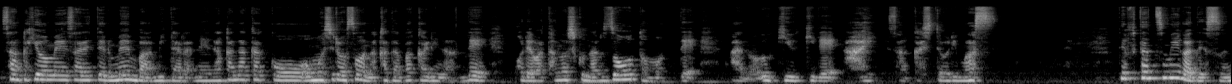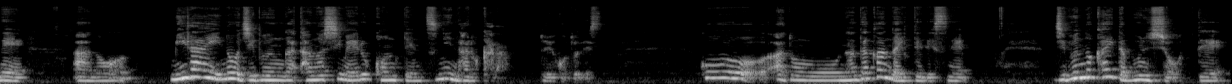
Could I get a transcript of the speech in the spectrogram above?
参加表明されてるメンバー見たらね、なかなかこう面白そうな方ばかりなんで、これは楽しくなるぞと思って、あの、ウキウキで、はい、参加しております。で、二つ目がですね、あの、未来の自分が楽しめるコンテンツになるからということです。こう、あの、なんだかんだ言ってですね、自分の書いた文章って、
